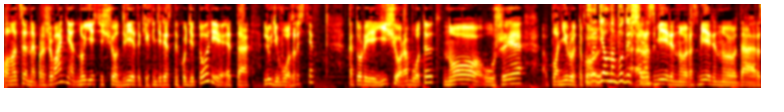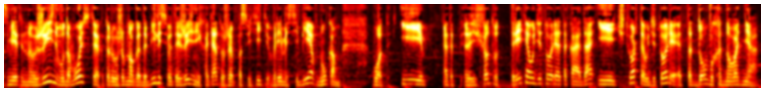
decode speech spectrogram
полноценное проживание, но есть еще две таких интересных аудитории. Это люди в возрасте, которые еще работают, но уже планируют такую Задел на будущее. размеренную, размеренную, да, размеренную жизнь в удовольствие, которые уже много добились в этой жизни и хотят уже посвятить время себе, внукам. Вот. И это еще вот третья аудитория такая, да, и четвертая аудитория – это дом выходного дня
